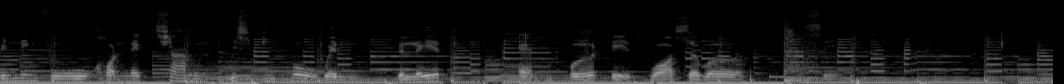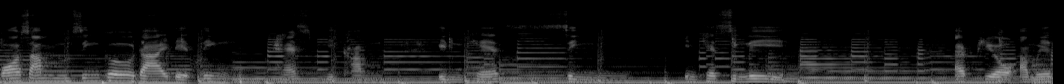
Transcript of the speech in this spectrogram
meaningful connection with people when the late and first date was over. Said. For some single die dating has become increasing, increasingly appeal amid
